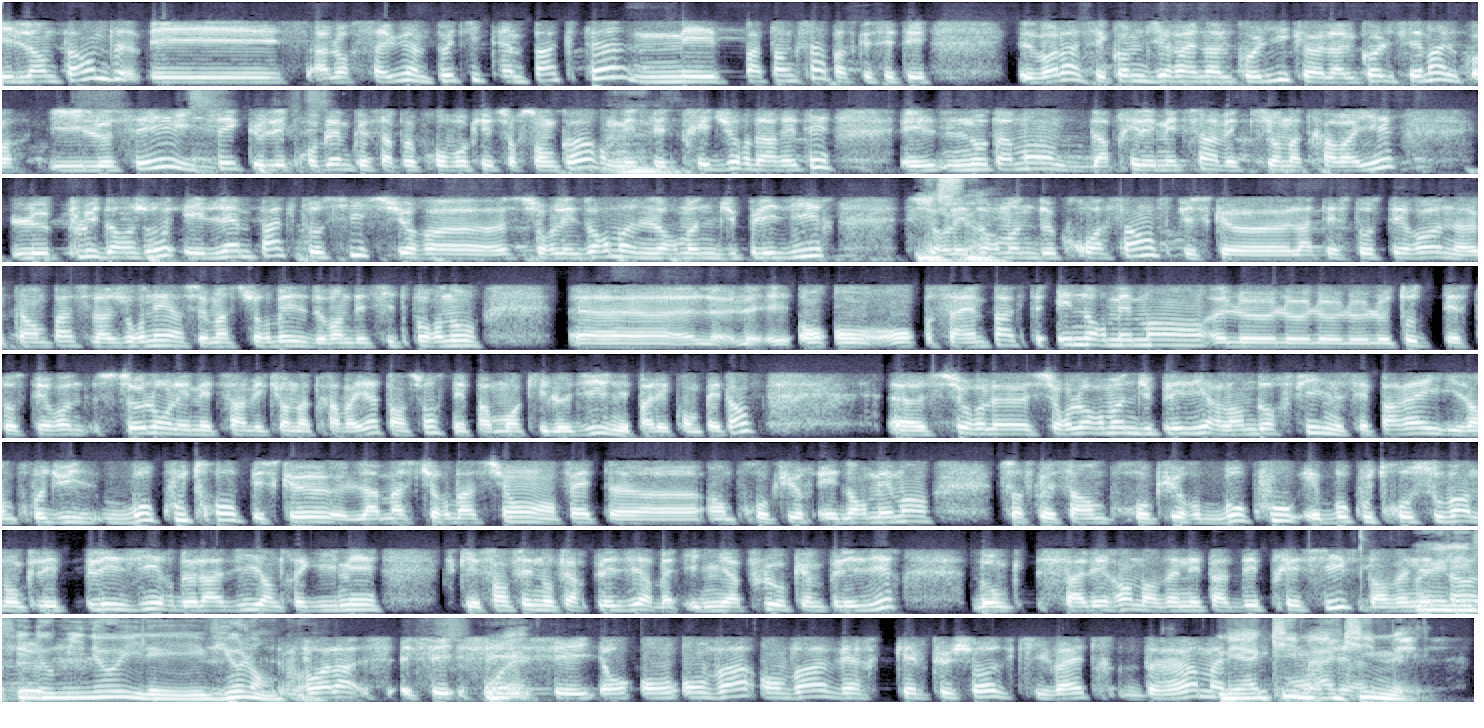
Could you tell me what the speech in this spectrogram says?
Ils l'entendent et alors ça a eu un petit impact, mais pas tant que ça parce que c'était voilà c'est comme dire à un alcoolique euh, l'alcool c'est mal quoi. Il le sait, il sait que les problèmes que ça peut provoquer sur son corps, mais c'est très dur d'arrêter et notamment d'après les médecins avec qui on a travaillé, le plus dangereux est l'impact aussi sur euh, sur les hormones, l'hormone du plaisir, Bien sur les sûr. hormones de croissance puisque la testostérone quand on passe la journée à se masturber devant des sites porno, euh, le- le- on- on- on- ça impacte énormément le taux de testostérone selon les médecins avec qui on a travaillé. Attention, ce n'est pas moi qui le dis, je n'ai pas les compétences. Euh, sur le sur l'hormone du plaisir, l'endorphine, c'est pareil, ils en produisent beaucoup trop puisque la masturbation en fait euh, en procure énormément, sauf que ça en procure beaucoup et beaucoup trop souvent. Donc les plaisirs de la vie entre guillemets, ce qui est censé nous faire plaisir, ben, il n'y a plus aucun plaisir. Donc ça les rend dans un état dépressif, dans un Ouais, état L'effet de domino, il est violent. quoi. voilà, c'est, Ouais. on, on va, on va vers quelque chose qui va être dramatique. Mais Hakim, Hakim,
